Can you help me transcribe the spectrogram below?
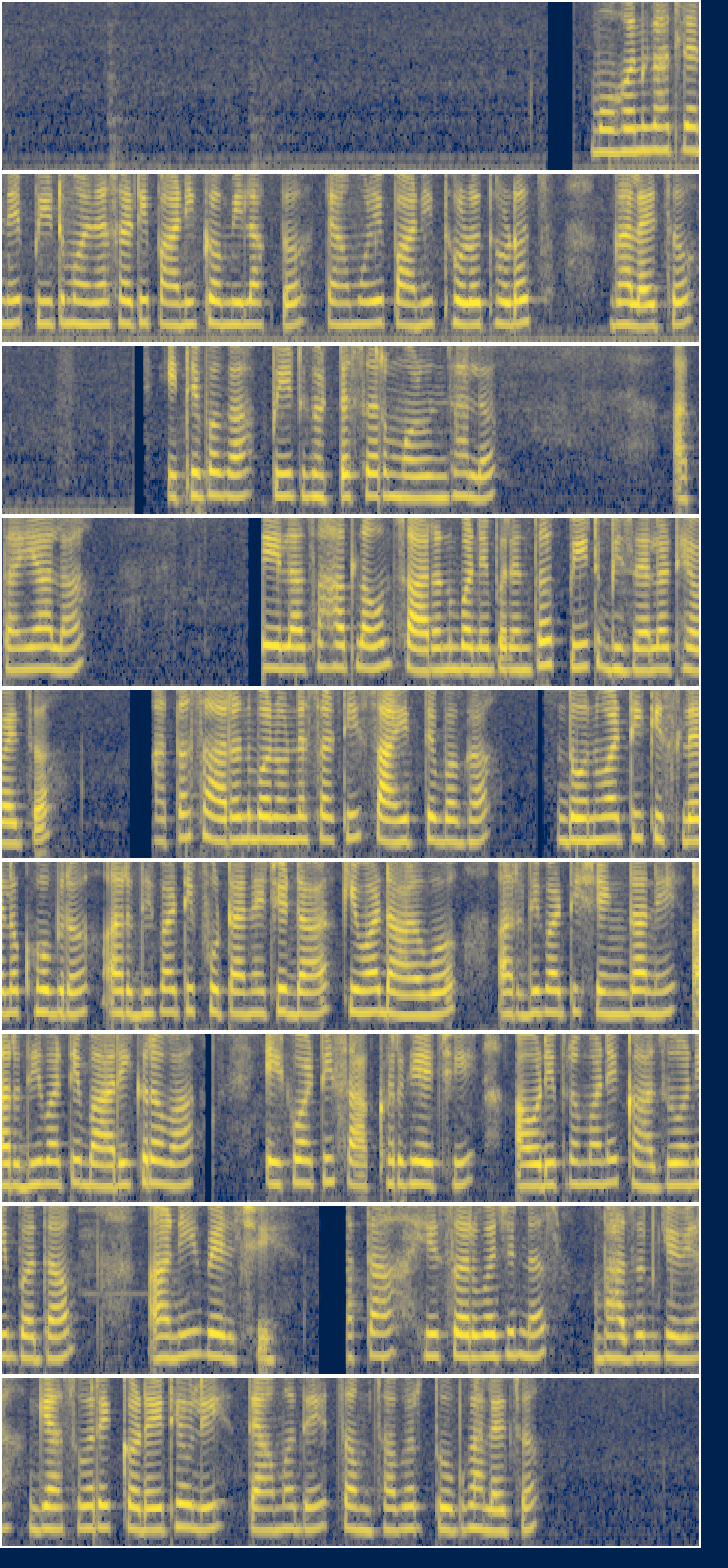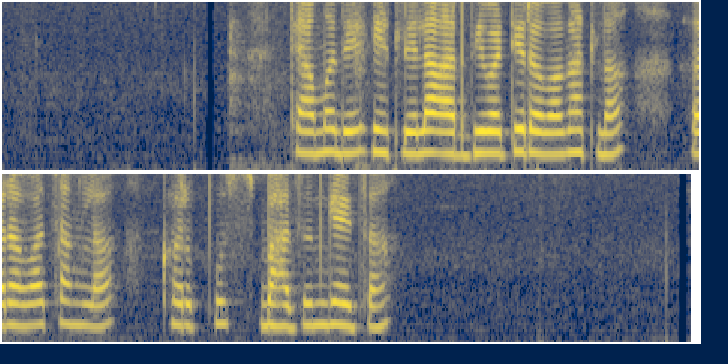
मोहन घातल्याने पीठ मळण्यासाठी पाणी कमी लागतं त्यामुळे पाणी थोडं थोडंच घालायचं. इथे बघा पीठ घट्टसर मळून झालं. आता याला तेलाचा हात लावून सारण बनेपर्यंत पीठ भिजायला ठेवायचं. आता सारण बनवण्यासाठी साहित्य बघा. दोन वाटी किसलेलं खोबरं अर्धी वाटी फुटाण्याची डाळ किंवा डाळवं अर्धी वाटी शेंगदाणे अर्धी वाटी बारीक रवा एक वाटी साखर घ्यायची आवडीप्रमाणे काजू आणि बदाम आणि वेलची. आता हे सर्व जिन्नस भाजून घेऊया. गॅसवर एक कढई ठेवली. त्यामध्ये चमचाभर तूप घालायचं. त्यामध्ये घेतलेला अर्धी वाटी रवा घातला. रवा चांगला खरपूस भाजून घ्यायचा.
